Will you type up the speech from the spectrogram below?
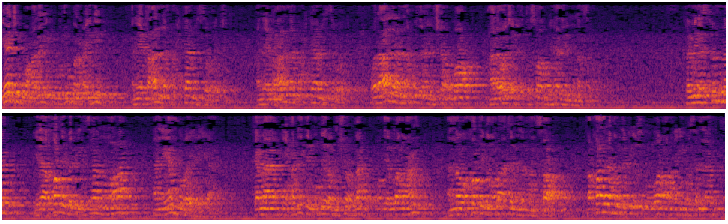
يجب عليه وجوبا عينيا أن يتعلم أحكام الزواج أن يتعلم أحكام الزواج. ولعلنا نأخذها إن شاء الله على وجه الاختصار بهذه المناسبة. فمن السنة إذا خطب الإنسان امرأة أن ينظر إليها. كما في حديث المغيرة بن شعبة رضي الله عنه أنه خطب امرأة من الأنصار فقال له النبي صلى الله عليه وسلم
